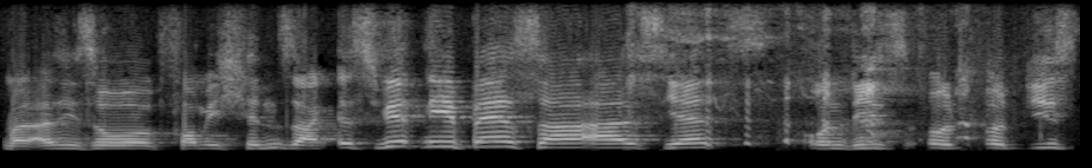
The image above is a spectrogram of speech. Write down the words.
weil als ich so vor mich hin sage, es wird nie besser als jetzt und dies und, und dies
